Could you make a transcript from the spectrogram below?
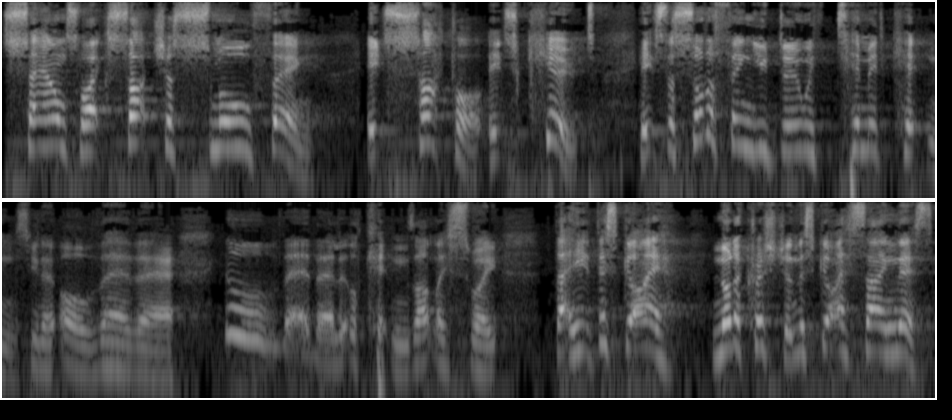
sounds like such a small thing. It's subtle, it's cute. It's the sort of thing you do with timid kittens. You know, oh, they're there. Oh, they're there, little kittens, aren't they sweet? That this guy, not a Christian, this guy is saying this.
